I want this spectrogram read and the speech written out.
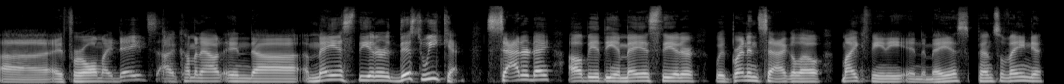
uh, for all my dates. I'm coming out in uh, Emmaus Theater this weekend. Saturday, I'll be at the Emmaus Theater with Brendan Sagalow, Mike Feeney in Emmaus, Pennsylvania.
